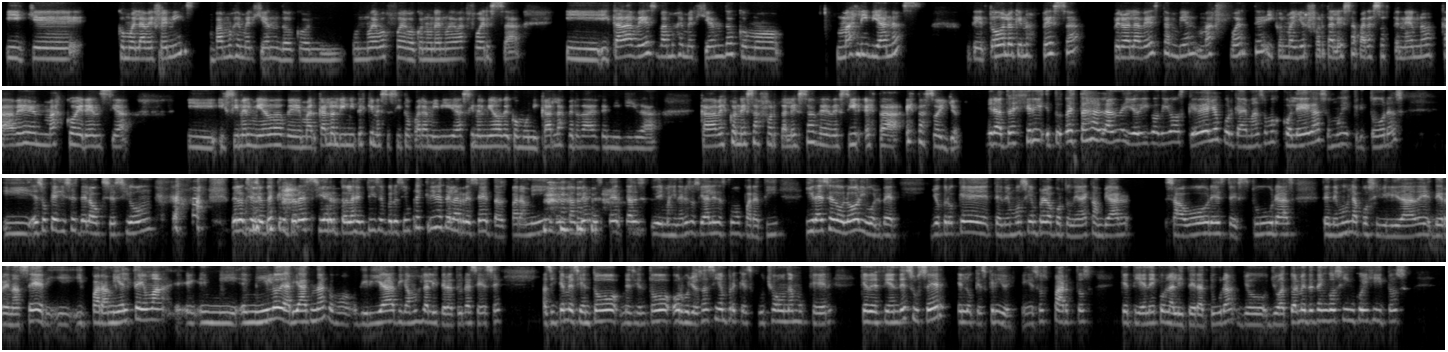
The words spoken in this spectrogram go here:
y que como el ave fénix vamos emergiendo con un nuevo fuego, con una nueva fuerza y cada vez vamos emergiendo como más livianas de todo lo que nos pesa pero a la vez también más fuerte y con mayor fortaleza para sostenernos cada vez en más coherencia y, sin el miedo de marcar los límites que necesito para mi vida, sin el miedo de comunicar las verdades de mi vida, cada vez con esa fortaleza de decir, esta, esta soy yo. Mira, tú, tú estás hablando y yo digo, Dios, qué bello, porque además somos colegas, somos escritoras, y eso que dices de la obsesión, de la obsesión de escritor es cierto. La gente dice, pero siempre escribes de las recetas. Para mí, el cambio de recetas de imaginarios sociales es como para ti ir a ese dolor y volver. Yo creo que tenemos siempre la oportunidad de cambiar sabores, texturas, tenemos la posibilidad de, renacer. Y, para mí el tema, en, mi, en mi hilo de Ariadna, como diría, digamos, la literatura es ese, Así que me siento, me siento orgullosa siempre que escucho a una mujer que defiende su ser en lo que escribe, en esos partos que tiene con la literatura. Yo, yo actualmente tengo cinco hijitos,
